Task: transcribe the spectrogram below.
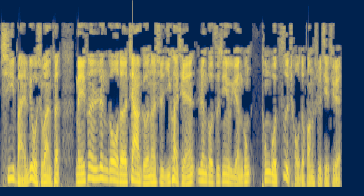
七百六十万份，每份认购的价格呢是一块钱，认购资金由员工通过自筹的方式解决。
